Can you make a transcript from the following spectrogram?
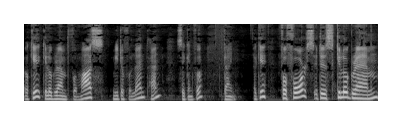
Okay kilogram for mass meter for length and second for time. Okay for force it is kilogram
